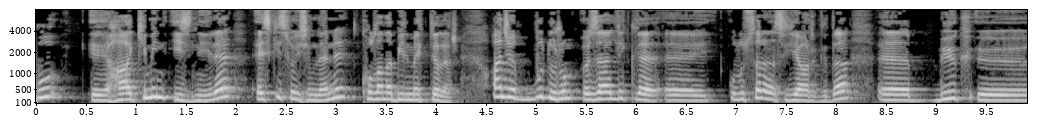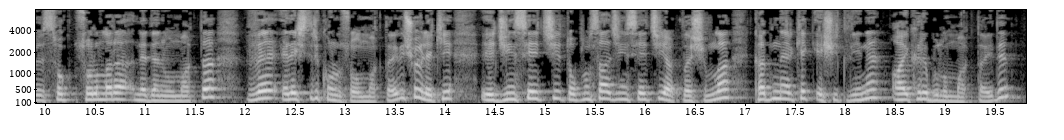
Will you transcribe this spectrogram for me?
bu e, hakimin izniyle eski soy isimlerini kullanabilmekteler. Ancak bu durum özellikle e, uluslararası yargıda e, büyük e, so- sorunlara neden olmakta ve eleştiri konusu olmaktaydı. Şöyle ki e, cinsiyetçi, toplumsal cinsiyetçi yaklaşımla kadın erkek eşitliğine aykırı bulunmaktaydı.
